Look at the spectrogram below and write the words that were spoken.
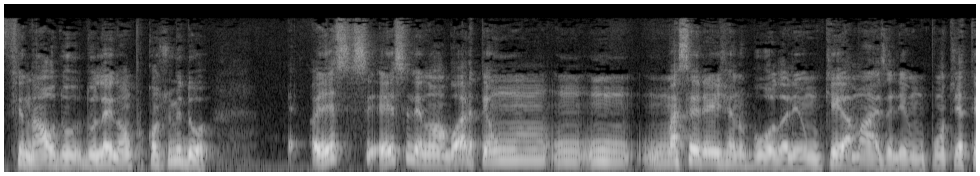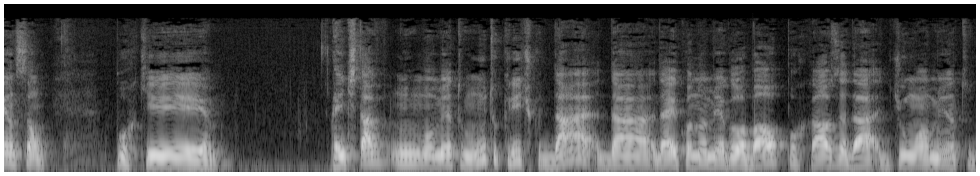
final do, do leilão para o consumidor. Esse, esse leilão agora tem um, um, uma cereja no bolo ali, um que a mais ali, um ponto de atenção, porque a gente está num momento muito crítico da, da, da economia global por causa da, de um aumento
